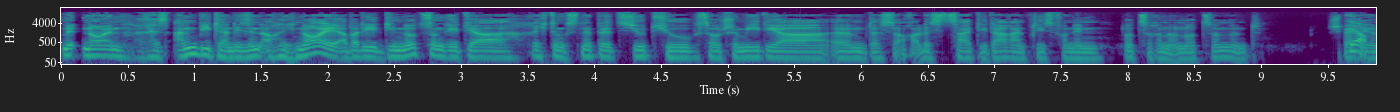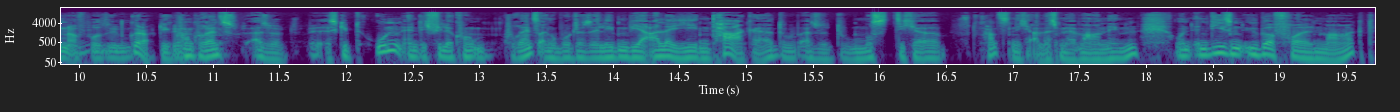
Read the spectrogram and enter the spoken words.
mit neuen, was heißt Anbietern, die sind auch nicht neu, aber die, die Nutzung geht ja Richtung Snippets, YouTube, Social Media, ähm, das ist auch alles Zeit, die da reinfließt von den Nutzerinnen und Nutzern und sperrt ja, dann auf ProSieben. Genau, die ja. Konkurrenz, also es gibt unendlich viele Konkurrenzangebote, das erleben wir alle jeden Tag. Ja? Du, also du musst dich ja, du kannst nicht alles mehr wahrnehmen. Und in diesem übervollen Markt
